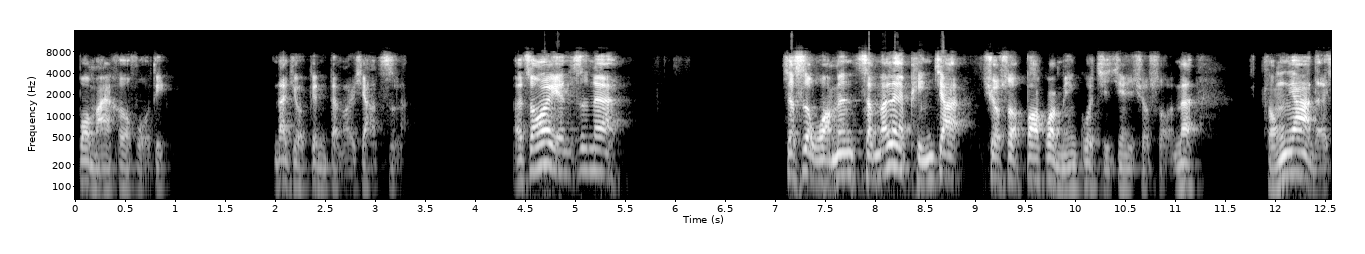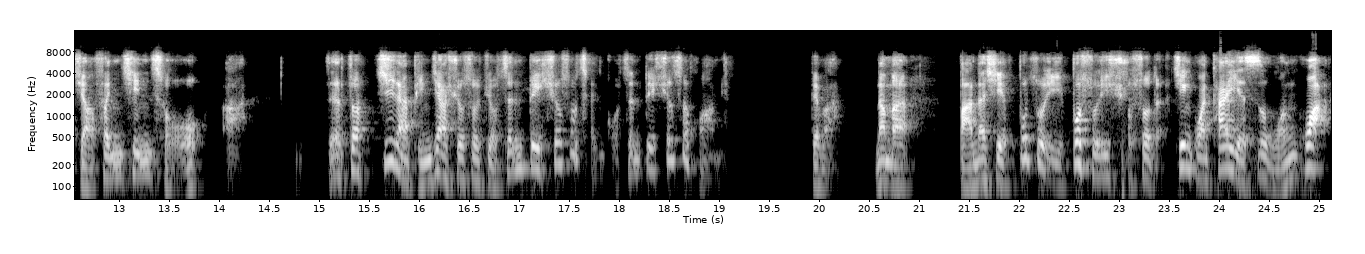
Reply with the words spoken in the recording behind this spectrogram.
不满和否定，那就更等而下之了。呃，总而言之呢，这是我们怎么来评价学说，包括民国期间学说。那同样的，要分清楚啊，这做既然评价学术，就针对学术成果，针对学术方面，对吧？那么，把那些不属于不属于学术的，尽管它也是文化，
